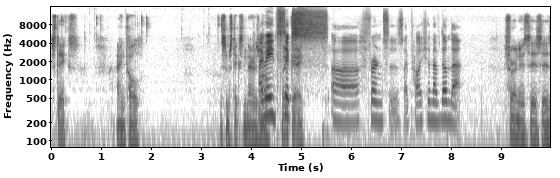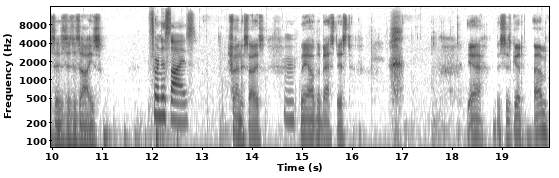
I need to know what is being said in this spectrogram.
sticks, and coal. There's some sticks in there as well. I made Okay. six uh furnaces. I probably shouldn't have done that. Furnace is, is, is, is, eyes. Furnace eyes. Furnace eyes. Hmm. They are the bestest. Yeah, this is good. Um,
